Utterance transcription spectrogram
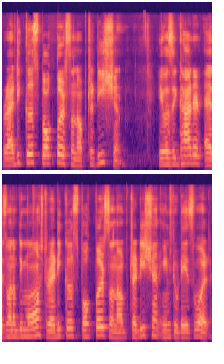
radical spokesperson of tradition, he was regarded as one of the most radical spokesperson of tradition in today's world.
